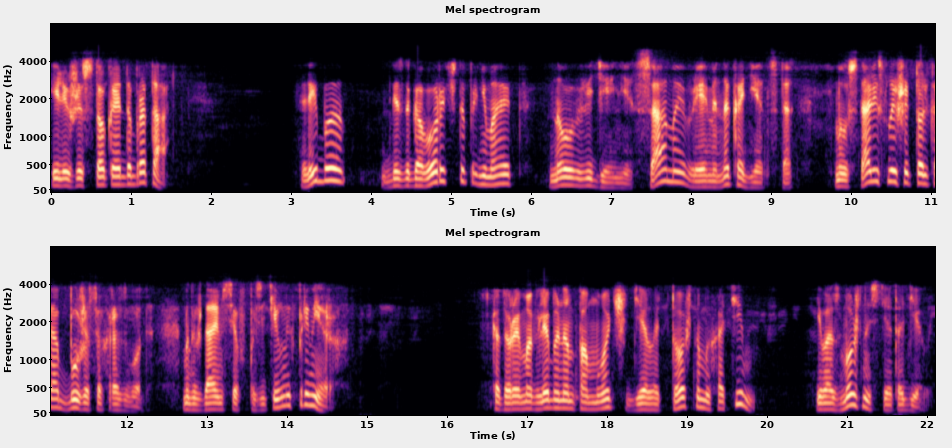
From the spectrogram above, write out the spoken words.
или «жестокая доброта», либо безоговорочно принимают нововведение. Самое время, наконец-то. Мы устали слышать только об ужасах развода. Мы нуждаемся в позитивных примерах, которые могли бы нам помочь делать то, что мы хотим, и возможности это делать.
